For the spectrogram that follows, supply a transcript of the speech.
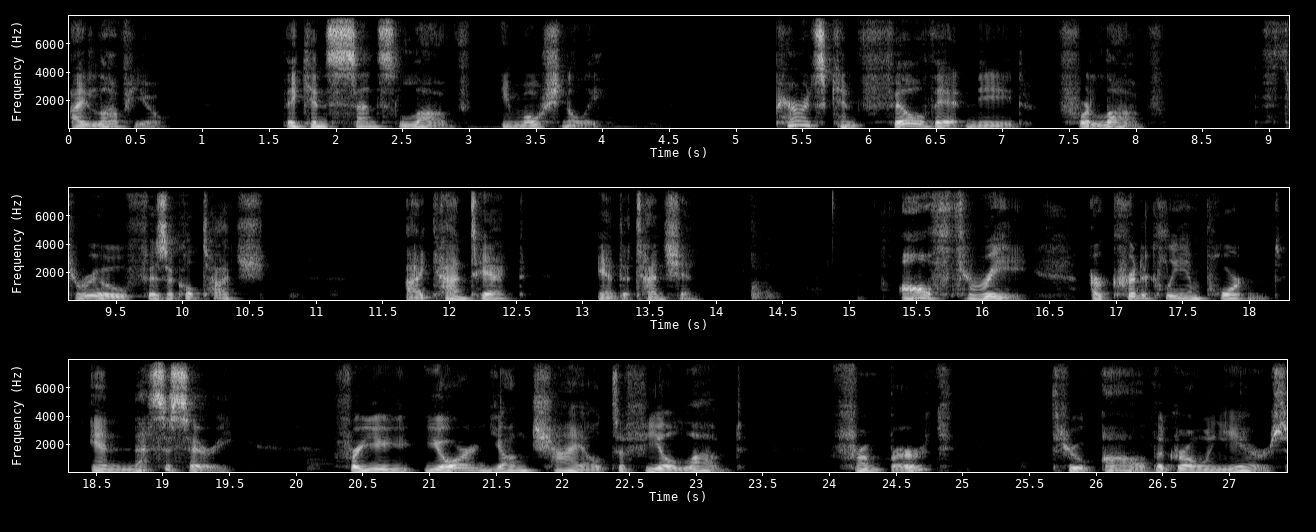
I love you, they can sense love emotionally. Parents can fill that need for love through physical touch, eye contact, and attention. All three are critically important and necessary for you, your young child to feel loved from birth through all the growing years.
